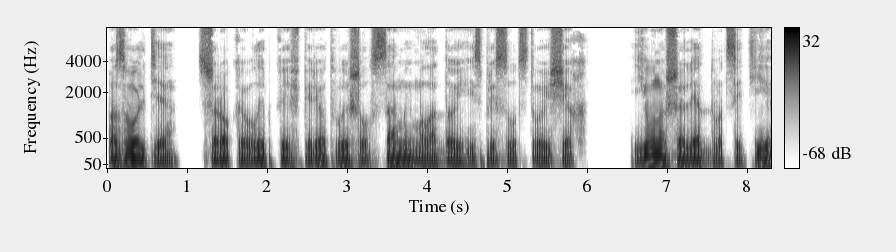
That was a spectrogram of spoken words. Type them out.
«Позвольте». С широкой улыбкой вперед вышел самый молодой из присутствующих. Юноша лет двадцати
